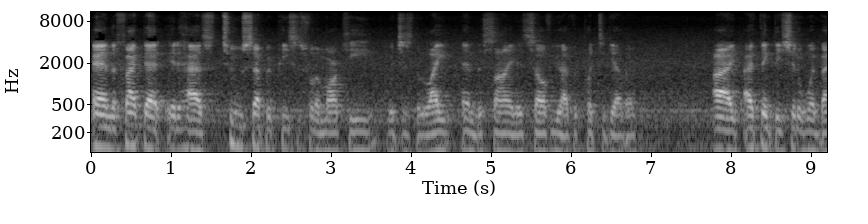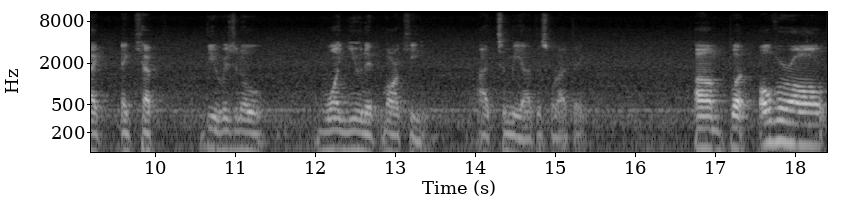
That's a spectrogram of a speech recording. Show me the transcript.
And the fact that it has two separate pieces for the marquee, which is the light and the sign itself, you have to put together I I think they should have went back and kept the original one unit marquee. Uh, to me, uh, that's what I think. Um, but overall,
